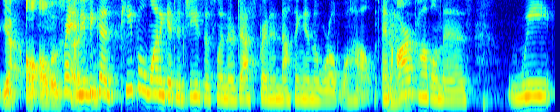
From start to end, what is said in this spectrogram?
yeah all, all those Right. I mean, because people want to get to Jesus when they're desperate and nothing in the world will help. And our problem is we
